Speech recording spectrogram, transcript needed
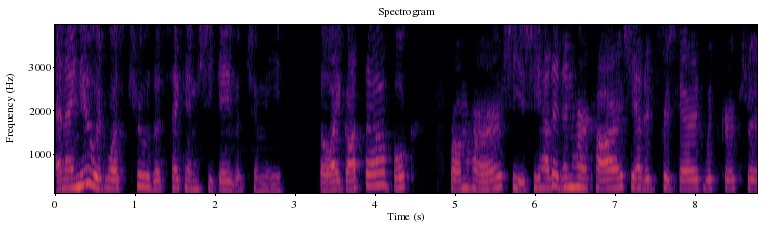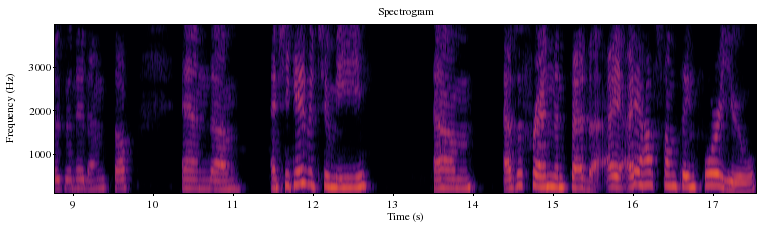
and i knew it was true the second she gave it to me. So i got the book from her. She she had it in her car. She had it prepared with scriptures in it and stuff. And um and she gave it to me um as a friend and said i i have something for you.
